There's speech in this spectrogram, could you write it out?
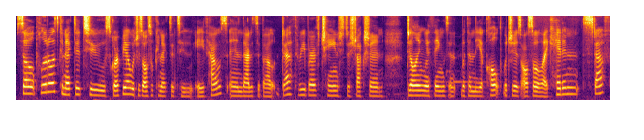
So Pluto is connected to Scorpio, which is also connected to eighth house, and that is about death, rebirth, change, destruction, dealing with things in, within the occult, which is also like hidden stuff.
